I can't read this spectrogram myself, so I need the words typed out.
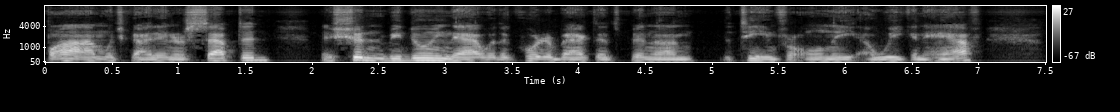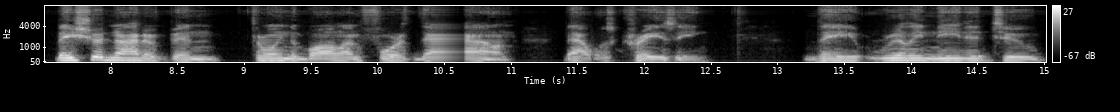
bomb, which got intercepted. They shouldn't be doing that with a quarterback that's been on the team for only a week and a half. They should not have been throwing the ball on fourth down. That was crazy. They really needed to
